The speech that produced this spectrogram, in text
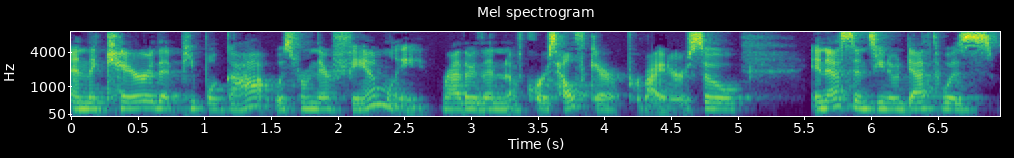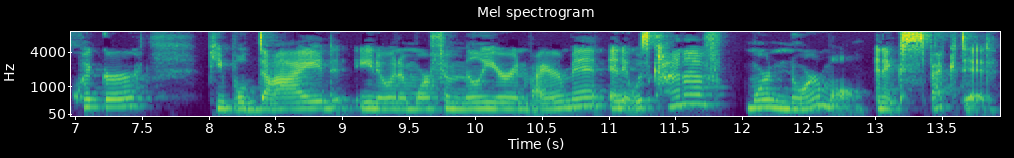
And the care that people got was from their family rather than, of course, healthcare providers. So, in essence, you know, death was quicker people died, you know, in a more familiar environment. And it was kind of more normal and expected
